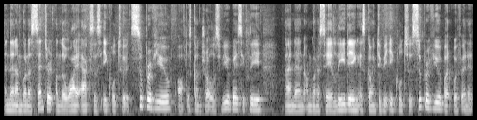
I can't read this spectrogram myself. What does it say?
and then I'm going to center it on the y-axis equal to its super view of this controller's view basically. And then I'm going to say leading is going to be equal to super view, but within a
